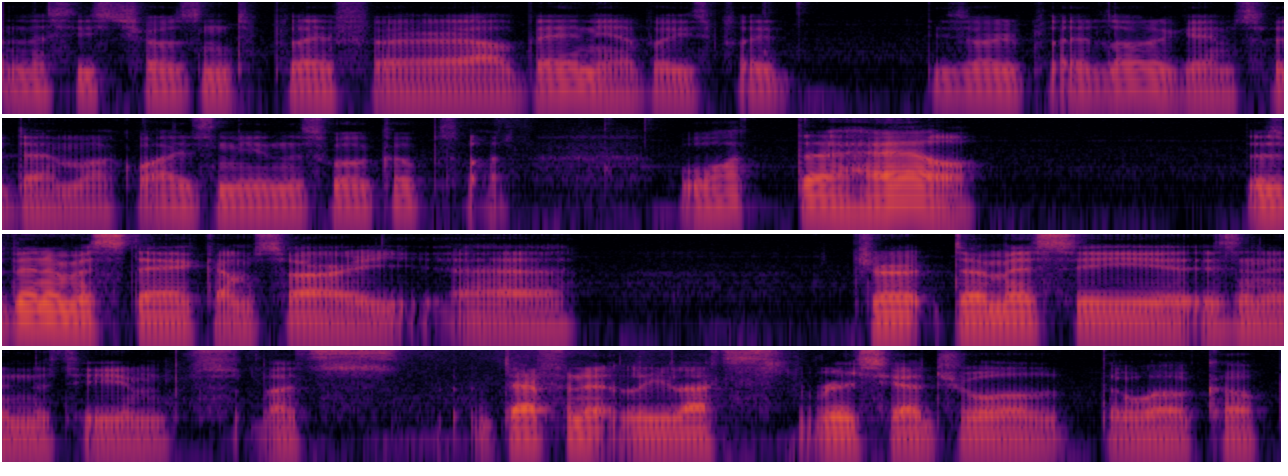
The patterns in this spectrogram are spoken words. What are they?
Unless he's chosen to play for Albania, but he's played. He's already played a load of games for Denmark. Why isn't he in this World Cup squad? What the hell? There's been a mistake. I'm sorry. Uh, isn't in the team. Let's definitely let's reschedule the World Cup.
